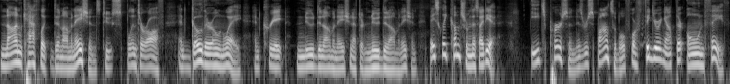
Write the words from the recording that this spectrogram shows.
non Catholic denominations to splinter off and go their own way and create new denomination after new denomination basically comes from this idea each person is responsible for figuring out their own faith.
